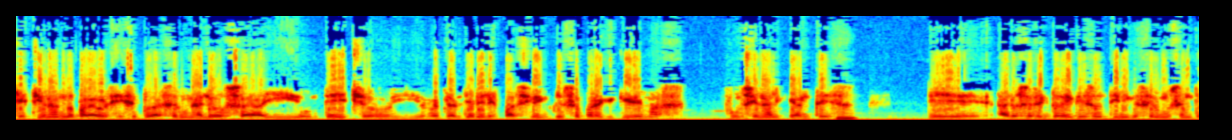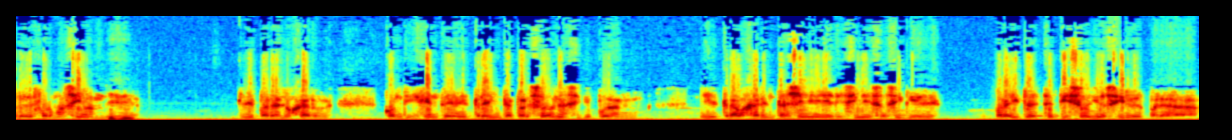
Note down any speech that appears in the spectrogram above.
gestionando para ver si se puede hacer una losa ahí, un techo y replantear el espacio incluso para que quede más funcional que antes. Mm. eh, a los efectos de que eso tiene que ser un centro de formación de, para alojar contingentes de 30 personas y que puedan eh, trabajar en talleres y eso, así que por ahí todo este episodio sirve para,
